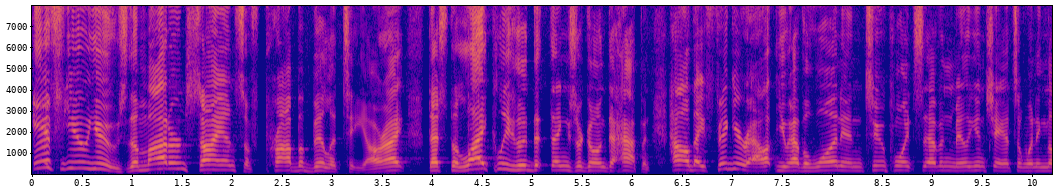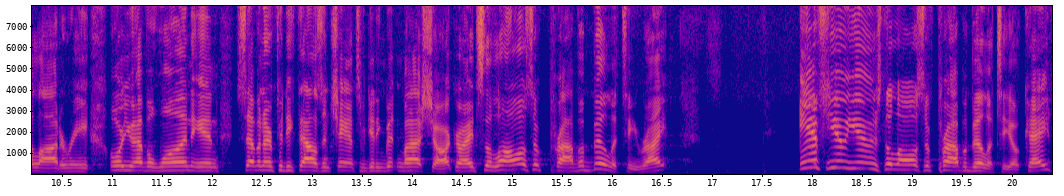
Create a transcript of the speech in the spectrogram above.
if you use the modern science of probability, all right, that's the likelihood that things are going to happen. How they figure out you have a 1 in 2.7 million chance of winning the lottery, or you have a 1 in 750,000 chance of getting bitten by a shark, all right? It's the laws of probability, right? If you use the laws of probability, okay,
